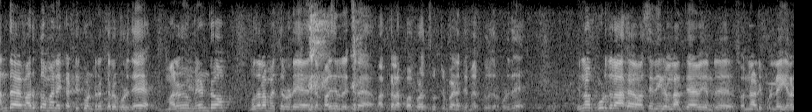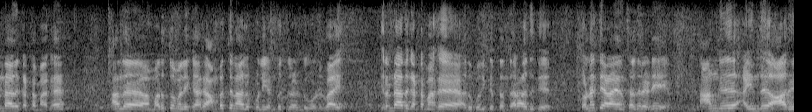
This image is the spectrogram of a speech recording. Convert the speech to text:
அந்த மருத்துவமனை கட்டி கொண்டிருக்கிற பொழுதே மறு மீண்டும் முதலமைச்சருடைய இந்த பகுதியில் இருக்கிற மக்கள் அப்பப்போ சுற்றுப்பயணத்தை மேற்கொள்கிற பொழுது இன்னும் கூடுதலாக வசதிகள்லாம் தேவை என்று சொன்ன அடிப்படையில் இரண்டாவது கட்டமாக அந்த மருத்துவமனைக்காக ஐம்பத்தி நாலு புள்ளி எண்பத்தி ரெண்டு கோடி ரூபாய் இரண்டாவது கட்டமாக அது ஒதுக்கி தந்தார். அதுக்கு தொண்ணூற்றி ஏழாயிரம் சதுர அடி நான்கு ஐந்து ஆறு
